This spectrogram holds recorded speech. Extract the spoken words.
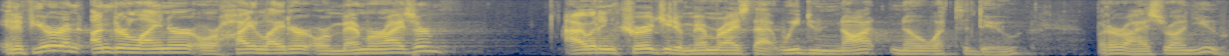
And if you're an underliner or highlighter or memorizer, I would encourage you to memorize that. We do not know what to do, but our eyes are on you.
